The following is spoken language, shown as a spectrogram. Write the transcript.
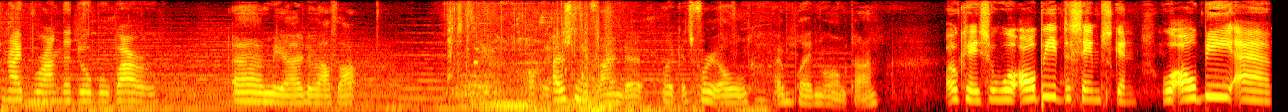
sniper and the double barrel? Um, yeah, I do have that. Okay. I just need to find it. Like, it's very old. I haven't played in a long time. Okay, so we'll all be the same skin. We'll all be um.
